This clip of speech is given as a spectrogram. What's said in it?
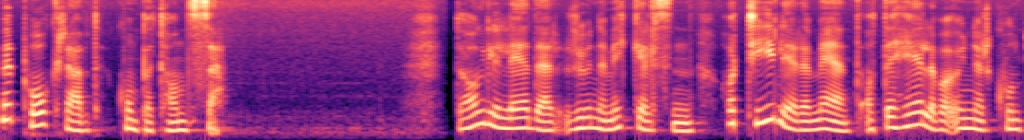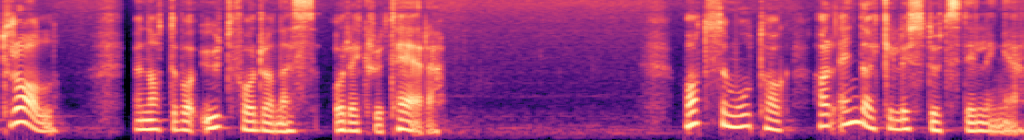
med påkrevd kompetanse. Daglig leder Rune Mikkelsen har tidligere ment at det hele var under kontroll, men at det var utfordrende å rekruttere. Vadsø mottak har enda ikke lyst ut stillinger,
